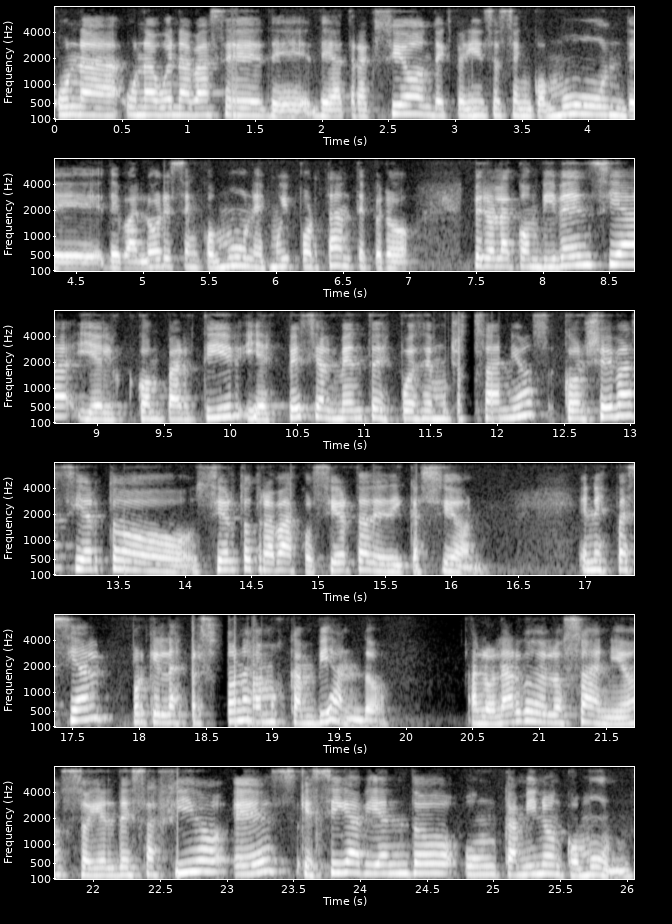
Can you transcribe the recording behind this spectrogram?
una, buena base de, atracción, de experiencias en común, de, de, valores en común, es muy importante, pero, pero la convivencia y el compartir, y especialmente después de muchos años, conlleva cierto, cierto trabajo, cierta dedicación. En especial porque las personas vamos cambiando a lo largo de los años y el desafío es que siga habiendo un camino en común,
